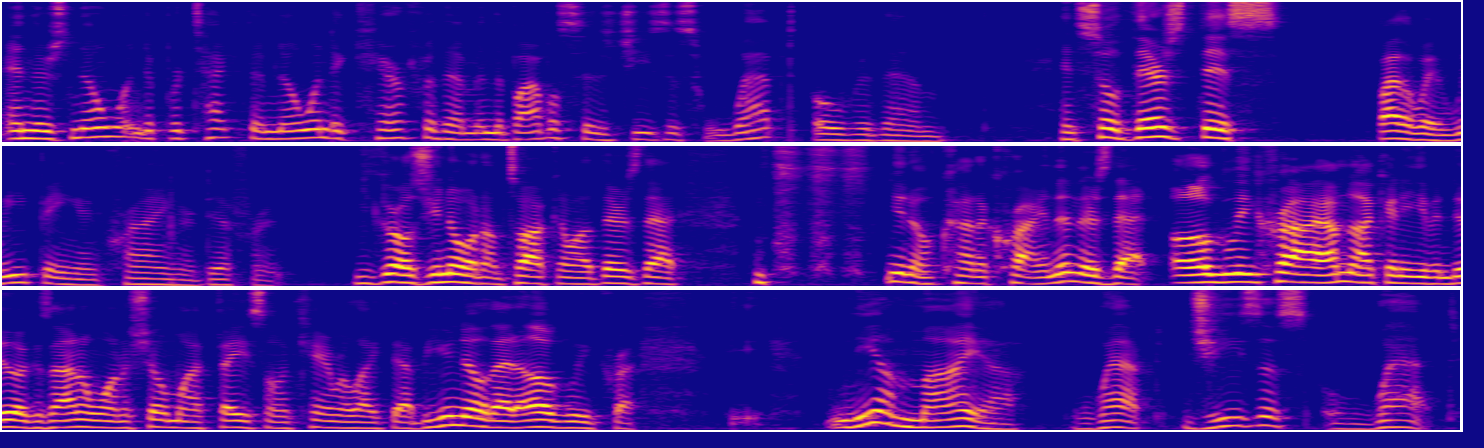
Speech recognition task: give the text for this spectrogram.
and there's no one to protect them, no one to care for them. And the Bible says Jesus wept over them. And so there's this, by the way, weeping and crying are different. You girls, you know what I'm talking about. There's that, you know, kind of cry. And then there's that ugly cry. I'm not going to even do it because I don't want to show my face on camera like that, but you know that ugly cry. Nehemiah wept. Jesus wept.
